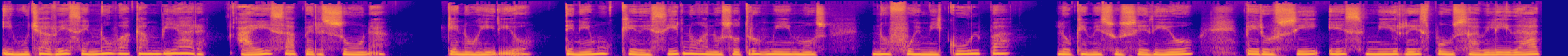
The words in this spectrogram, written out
y muchas veces no va a cambiar a esa persona que nos hirió. Tenemos que decirnos a nosotros mismos, no fue mi culpa lo que me sucedió, pero sí es mi responsabilidad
